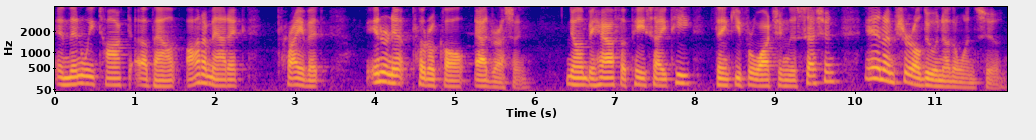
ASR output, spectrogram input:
and then we talked about automatic private Internet Protocol addressing. Now on behalf of PACE IT, thank you for watching this session, and I'm sure I'll do another one soon.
